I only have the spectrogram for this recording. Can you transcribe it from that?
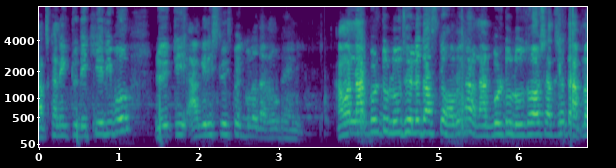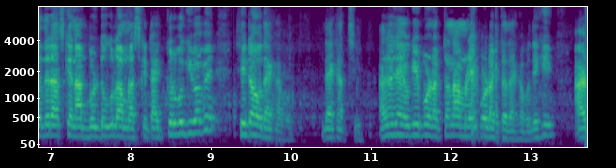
মাঝখানে একটু দেখিয়ে দিব, যদি আগের স্টিল স্পাইকগুলো দাঁড়ানো উঠায়নি আমার নাট বল্টু লুজ হলে তো আজকে হবে না। নাট বল্টু লুজ হওয়ার সাথে সাথে আপনাদের আজকে নাট বল্টু গুলো আমরা আজকে টাইট করব কীভাবে, সেটাও দেখাবো, দেখাচ্ছি। আচ্ছা যাই হোক, এই প্রোডাক্টটা না আমরা এই প্রোডাক্টটা দেখাবো। দেখি, আর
